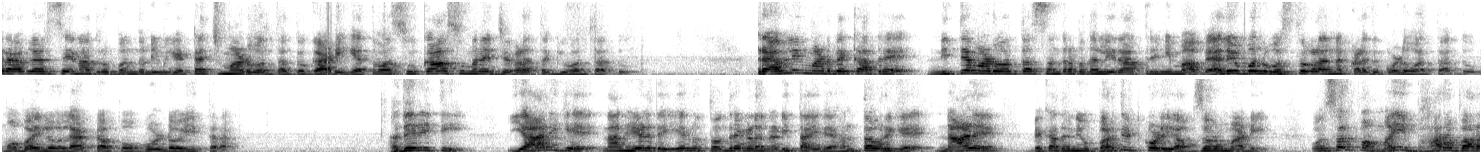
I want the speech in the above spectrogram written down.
ಟ್ರಾವೆಲರ್ಸ್ ಏನಾದರೂ ಬಂದು ನಿಮಗೆ ಟಚ್ ಮಾಡುವಂಥದ್ದು, ಗಾಡಿಗೆ ಅಥವಾ ಸುಖಾಸುಮನೆ ಜಗಳ ತೆಗೆಯುವಂಥದ್ದು. ಟ್ರಾವೆಲಿಂಗ್ ಮಾಡಬೇಕಾದ್ರೆ ನಿದ್ದೆ ಮಾಡುವಂಥ ಸಂದರ್ಭದಲ್ಲಿ ರಾತ್ರಿ ನಿಮ್ಮ ವ್ಯಾಲ್ಯೂಬಲ್ ವಸ್ತುಗಳನ್ನು ಕಳೆದುಕೊಳ್ಳುವಂಥದ್ದು ಮೊಬೈಲು ಲ್ಯಾಪ್ಟಾಪು ಗೋಲ್ಡು ಈ ಥರ ಅದೇ ರೀತಿ ಯಾರಿಗೆ ನಾನು ಹೇಳಿದೆ ಏನು ತೊಂದರೆಗಳು ನಡೀತಾ ಇದೆ ಅಂಥವರಿಗೆ ನಾಳೆ ಬೇಕಾದ್ರೆ ನೀವು ಬರೆದಿಟ್ಕೊಳ್ಳಿ ಅಬ್ಸರ್ವ್ ಮಾಡಿ. ಒಂದು ಸ್ವಲ್ಪ ಮೈ ಭಾರ ಭಾರ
